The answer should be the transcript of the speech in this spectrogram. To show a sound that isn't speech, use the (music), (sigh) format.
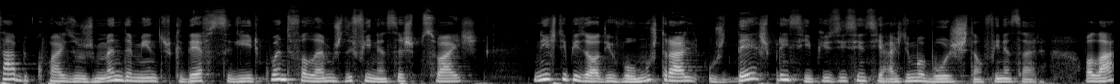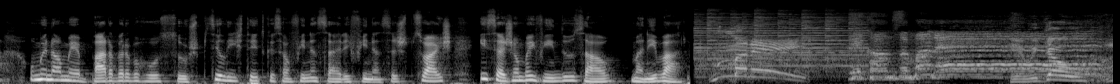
Sabe quais os mandamentos que deve seguir quando falamos de finanças pessoais? Neste episódio vou mostrar-lhe os 10 princípios essenciais de uma boa gestão financeira. Olá, o meu nome é Bárbara Barroso, sou especialista em educação financeira e finanças pessoais e sejam bem-vindos ao Money Bar. Money! Here comes the money. Here we go.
